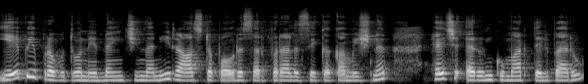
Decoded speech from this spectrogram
ఏపీ ప్రభుత్వం నిర్ణయించిందని రాష్ట్ర పౌర సరఫరాల శాఖ కమిషనర్ హెచ్ అరుణ్ కుమార్ తెలిపారు.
